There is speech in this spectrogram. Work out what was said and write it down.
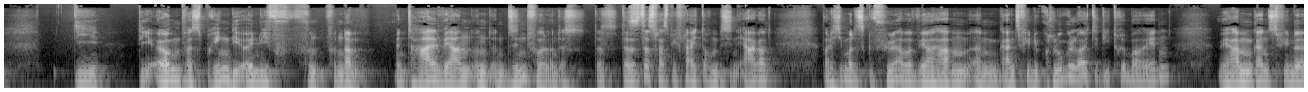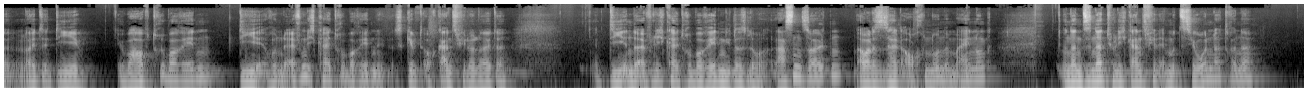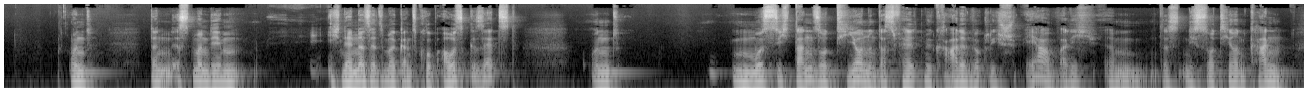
die, die irgendwas bringen, die irgendwie von, von der mental wären und, und sinnvoll. Und das, das, das ist das, was mich vielleicht auch ein bisschen ärgert, weil ich immer das Gefühl habe, wir haben ähm, ganz viele kluge Leute, die drüber reden. Wir haben ganz viele Leute, die überhaupt drüber reden, die in der Öffentlichkeit drüber reden. Es gibt auch ganz viele Leute, die in der Öffentlichkeit drüber reden, die das lassen sollten. Aber das ist halt auch nur eine Meinung. Und dann sind natürlich ganz viele Emotionen da drin. Und dann ist man dem, ich nenne das jetzt mal ganz grob ausgesetzt. Und muss sich dann sortieren und das fällt mir gerade wirklich schwer, weil ich ähm, das nicht sortieren kann.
